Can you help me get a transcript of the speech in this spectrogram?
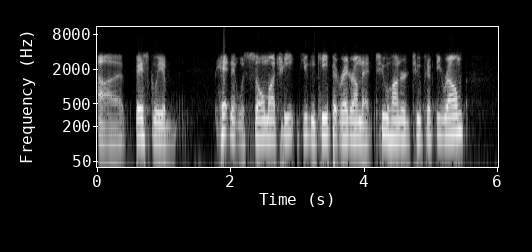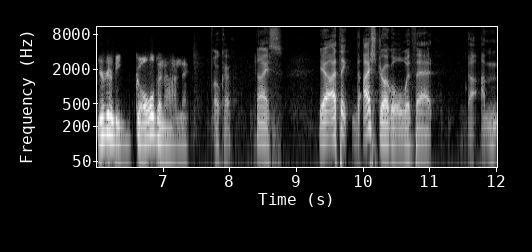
uh, basically a, hitting it with so much heat. If you can keep it right around that 200, 250 realm, you're going to be golden on there. Okay. Nice. Yeah, I think I struggle with that I'm uh,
